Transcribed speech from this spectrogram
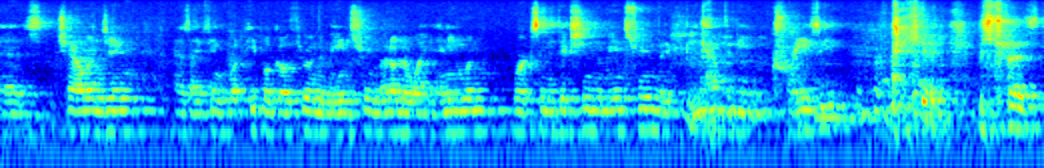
as challenging as I think what people go through in the mainstream. I don't know why anyone works in addiction in the mainstream. They, have to be crazy because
